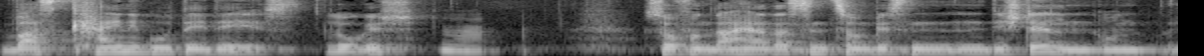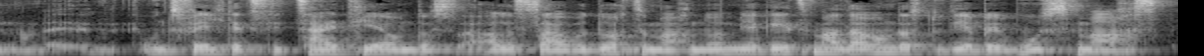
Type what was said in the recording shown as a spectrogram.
Was keine gute Idee ist. Logisch? So, von daher, das sind so ein bisschen die Stellen. Und äh, uns fehlt jetzt die Zeit hier, um das alles sauber durchzumachen. Nur mir geht es mal darum, dass du dir bewusst machst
